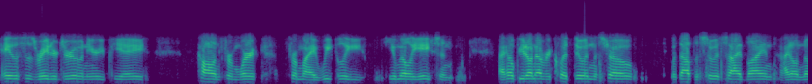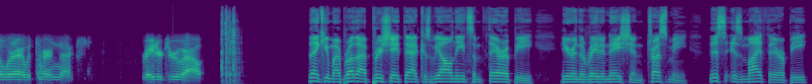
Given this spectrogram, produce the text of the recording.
Hey, this is Raider Drew in Erie, PA, calling from work from my weekly humiliation. I hope you don't ever quit doing the show without the suicide line, I don't know where I would turn next. Raider Drew out. Thank you, my brother. I appreciate that because we all need some therapy here in the Raider Nation. Trust me, this is my therapy.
